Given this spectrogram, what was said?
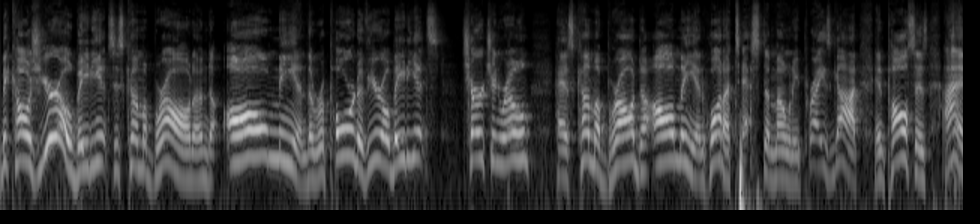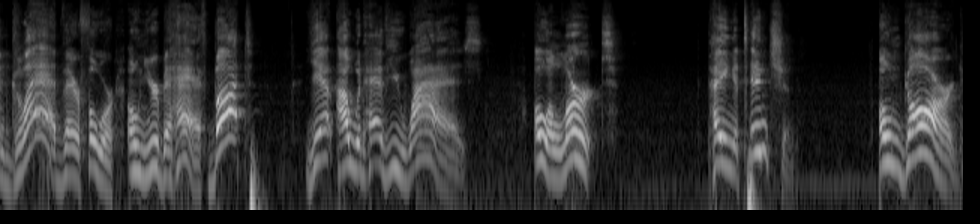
Because your obedience is come abroad unto all men. The report of your obedience, church in Rome, has come abroad to all men. What a testimony, praise God. And Paul says, I am glad, therefore, on your behalf, but yet I would have you wise, oh, alert, paying attention, on guard.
